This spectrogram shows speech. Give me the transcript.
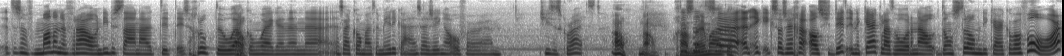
het is een man en een vrouw en die bestaan uit dit, deze groep, de Welcome Wagon. En, eh, en zij komen uit Amerika en zij zingen over ehm, Jesus Christ. Oh, nou, gaan Dus we meemaken. eh, en ik, ik zou zeggen, als je dit in de kerk laat horen, nou, dan stromen die kerken wel vol hoor.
